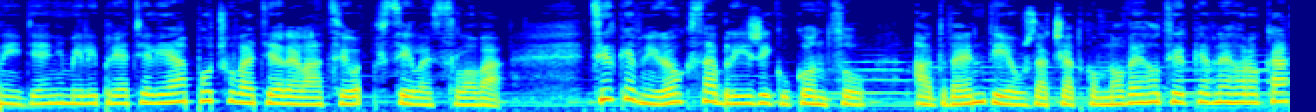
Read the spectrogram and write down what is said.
Pekný deň, milí priatelia, počúvate reláciu v sile slova. Cirkevný rok sa blíži ku koncu. Advent je už začiatkom nového cirkevného roka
